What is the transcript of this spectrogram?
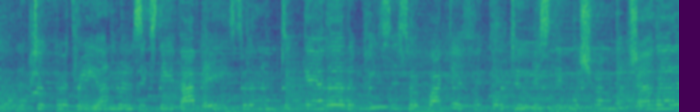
It took her 365 days putting them together. The pieces were quite difficult to distinguish from each other.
